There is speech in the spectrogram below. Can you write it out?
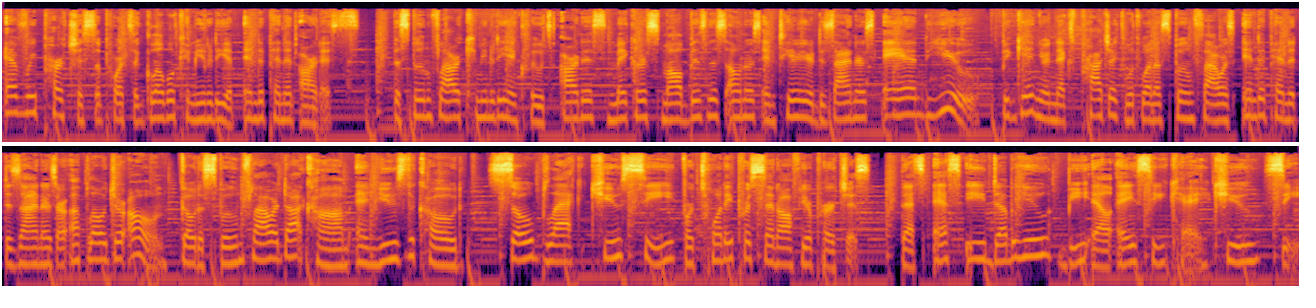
every purchase supports a global community of independent artists. The Spoonflower community includes artists, makers, small business owners, interior designers, and you. Begin your next project with one of Spoonflower's independent designers or upload your own. Go to spoonflower.com and use the code SEWBLACKQC for 20% off your purchase. That's S E W B L A C K Q C.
